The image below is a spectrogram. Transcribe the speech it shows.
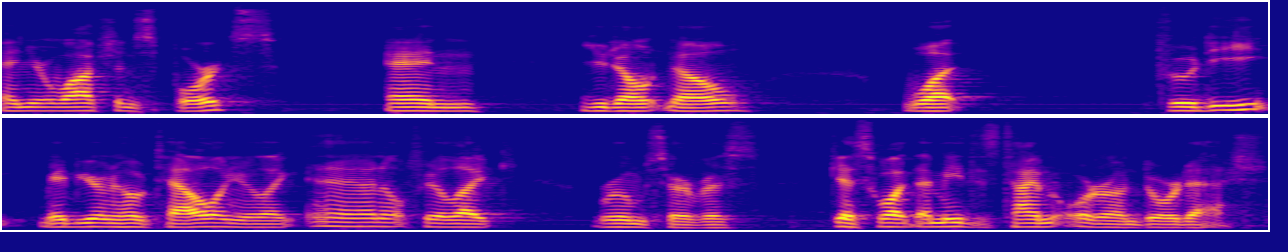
and you're watching sports and you don't know what food to eat. Maybe you're in a hotel and you're like, eh, I don't feel like room service. Guess what? That means it's time to order on DoorDash.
